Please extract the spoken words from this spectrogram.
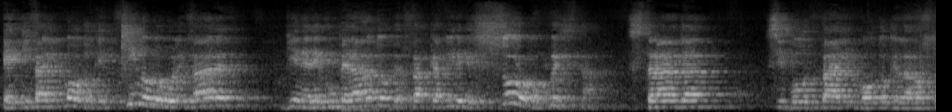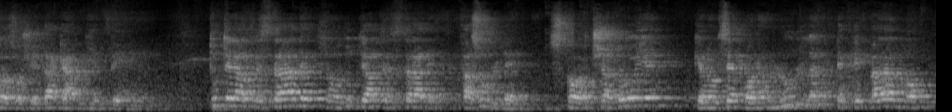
e di fare in modo che chi non lo vuole fare viene recuperato per far capire che solo con questa strada si può fare in modo che la nostra società cambi e bene. Tutte le altre strade sono tutte altre strade fasulle, scorciatoie che non servono a nulla e che faranno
